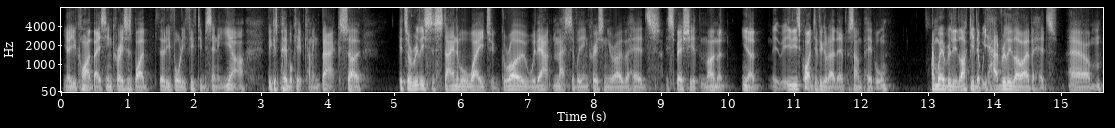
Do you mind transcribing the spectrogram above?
You know, your client base increases by 30, 40, 50% a year because people keep coming back. So it's a really sustainable way to grow without massively increasing your overheads, especially at the moment. You know, it, it is quite difficult out there for some people. And we're really lucky that we have really low overheads. Um,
